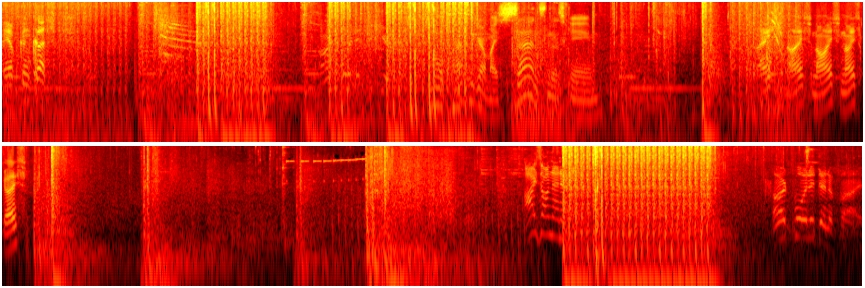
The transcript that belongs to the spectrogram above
I have concussed. Hardpoint is secure. Oh, I'm trying to figure out my sense in this game. Nice, nice, nice, nice, guys. Hardpoint identified.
